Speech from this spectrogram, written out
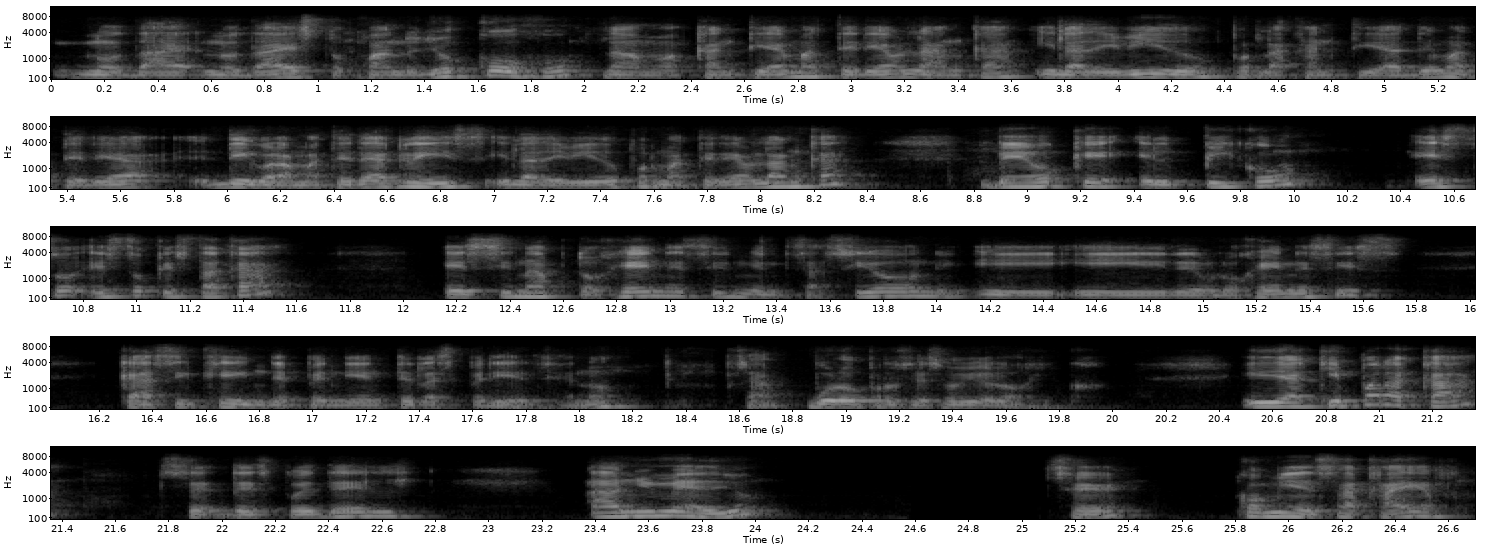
nos da, nos da esto. Cuando yo cojo la cantidad de materia blanca y la divido por la cantidad de materia, digo, la materia gris y la divido por materia blanca, veo que el pico, esto, esto que está acá, es sinaptogénesis, mielización y, neurogénesis, casi que independiente de la experiencia, ¿no? O sea, puro proceso biológico. Y de aquí para acá, después del año y medio, se comienza a caer.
